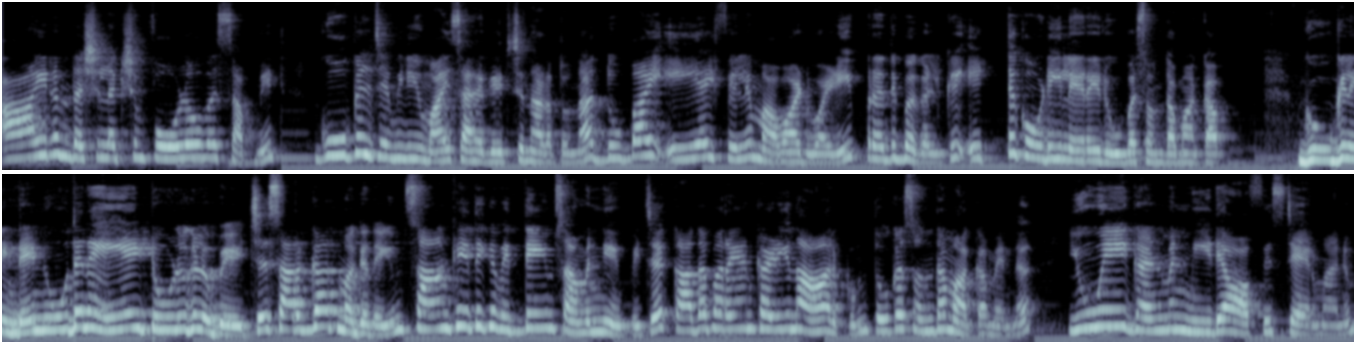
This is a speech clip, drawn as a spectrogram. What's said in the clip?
ആയിരം ദശലക്ഷം ഫോളോവേഴ്സ് സബ്മിറ്റ് ഗൂഗിൾ ജെമിനിയുമായി സഹകരിച്ച് നടത്തുന്ന Dubai A I film award വഴി പ്രതിഭകൾക്ക് എട്ട് കോടിയിലേറെ രൂപ സ്വന്തമാക്കാം. ഗൂഗിളിന്റെ നൂതന എ ഐ ടൂളുകൾ ഉപയോഗിച്ച് സർഗാത്മകതയും സാങ്കേതിക വിദ്യയും സമന്വയിപ്പിച്ച് കഥ പറയാൻ കഴിയുന്ന ആർക്കും തുക സ്വന്തമാക്കാമെന്ന് U A government media office ചെയർമാനും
